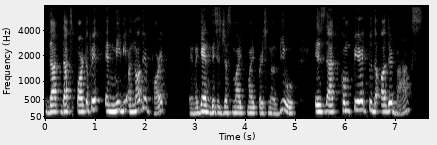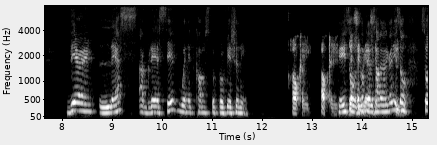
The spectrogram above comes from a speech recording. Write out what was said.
that that's part of it, and maybe another part, and again, this is just my my personal view, is that compared to the other banks, they're less aggressive when it comes to provisioning. Okay. Okay. Okay, so That's di ba aggressive. pinag-usapan natin kanina? So so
